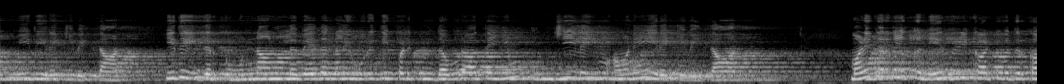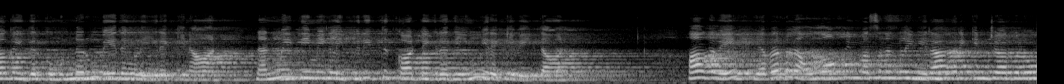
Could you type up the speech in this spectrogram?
உன் மீது இறக்கி வைத்தான். இது இதற்கு முன்னால் உள்ள வேதங்களை உறுதிப்படுத்தும் தௌராத்தையும் இஞ்சியிலையும் அவனே இறக்கி வைத்தான். மனிதர்களுக்கு நேர்வழி காட்டுவதற்காக இதற்கு முன்னரும் வேதங்களை இறக்கினான். நன்மை தீமைகளை பிரித்து காட்டுகிறதையும் இறக்கி வைத்தான். ஆகவே எவர்கள் அல்லாஹின் வசனங்களை நிராகரிக்கின்றார்களோ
